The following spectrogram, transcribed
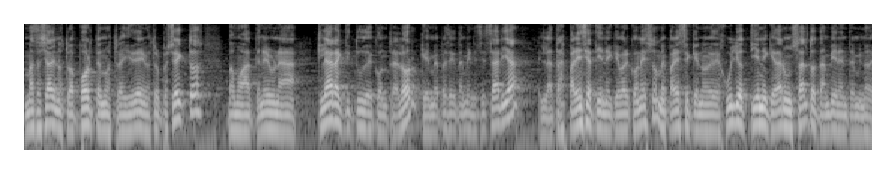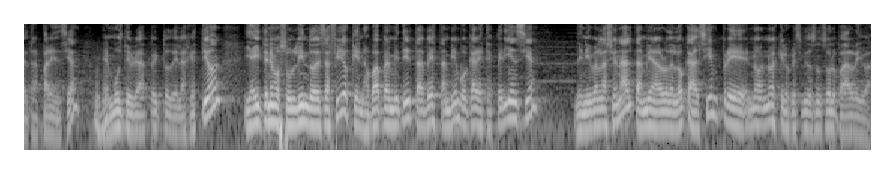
más allá de nuestro aporte, nuestras ideas y nuestros proyectos, vamos a tener una clara actitud de contralor, que me parece que también es necesaria. La transparencia tiene que ver con eso. Me parece que el 9 de julio tiene que dar un salto también en términos de transparencia, en múltiples aspectos de la gestión. Y ahí tenemos un lindo desafío que nos va a permitir tal vez también volcar esta experiencia de nivel nacional también al orden local. Siempre, no, no es que los crecimientos son solo para arriba,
